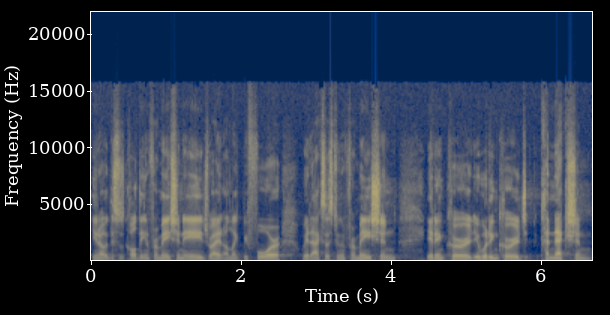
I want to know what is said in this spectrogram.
you know this was called the information age right? Unlike before we had access to information. It encouraged it would encourage connection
